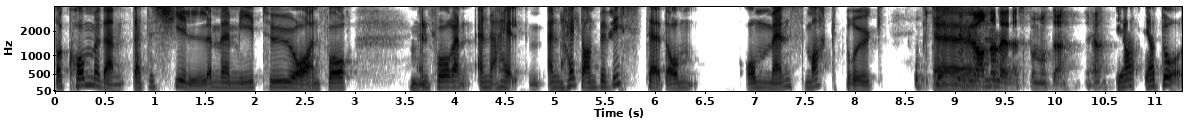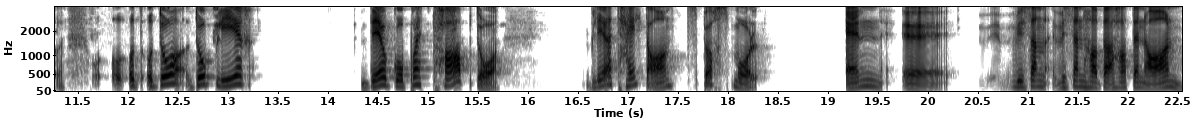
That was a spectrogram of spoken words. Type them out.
da, kommer den, dette skillet med metoo, og en får, mm. en, får en, en, hel, en, helt annen bevissthet om, om menns maktbruk. Optikken blir eh, annerledes, på en måte? Ja, ja, ja da, og, og, og da, da, blir det å gå på et tap, da, blir et helt annet spørsmål enn eh, hvis, han, hvis han hadde hatt en annen,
